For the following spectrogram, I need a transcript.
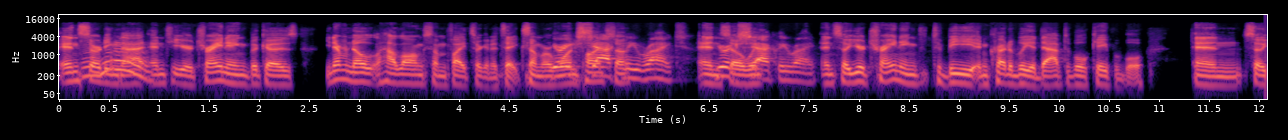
inserting mm-hmm. that into your training because you never know how long some fights are going to take. Some are you're one exactly punch. Exactly right. And you're so exactly when, right. And so you're training to be incredibly adaptable, capable. And so,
